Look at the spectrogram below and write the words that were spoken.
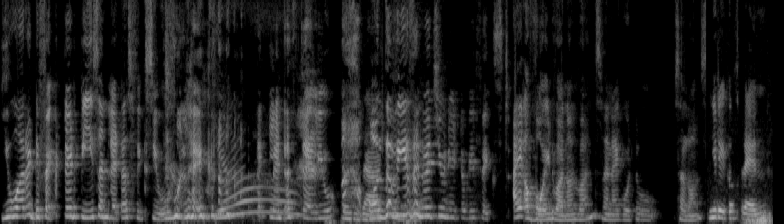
you are a defected piece and let us fix you? like, like, let us tell you all the ways in which you need to be fixed. I avoid one on ones when I go to salons. You take a friend.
